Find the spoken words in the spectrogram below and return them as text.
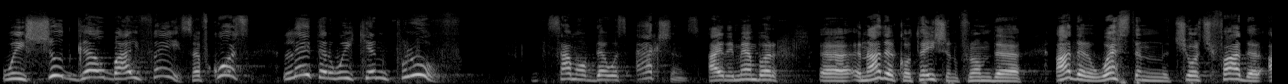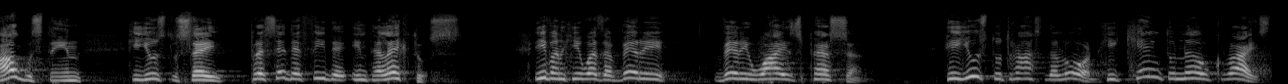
We should go by faith. Of course, later we can prove some of those actions. I remember uh, another quotation from the other Western church father, Augustine, he used to say, Praesede fide intellectus. Even he was a very, very wise person. He used to trust the Lord. He came to know Christ.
